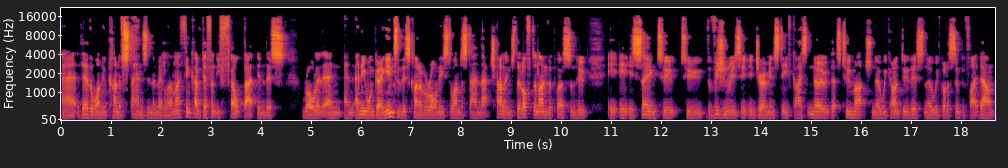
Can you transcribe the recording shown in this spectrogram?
uh, they're the one who kind of stands in the middle. And I think I've definitely felt that in this role. And, and anyone going into this kind of a role needs to understand that challenge that often I'm the person who is saying to, to the visionaries in Jeremie and Steve, guys, no, that's too much. No, we can't do this. No, we've got to simplify it down.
